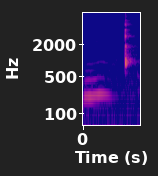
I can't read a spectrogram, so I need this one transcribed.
Ziggy.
